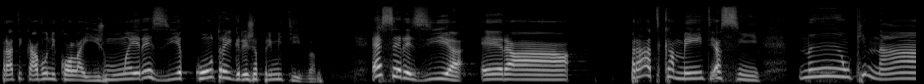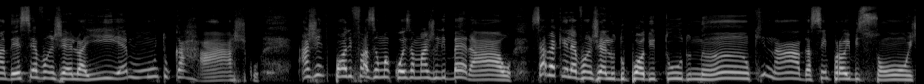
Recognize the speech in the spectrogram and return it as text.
praticava o nicolaísmo, uma heresia contra a igreja primitiva. Essa heresia era praticamente assim: não, que nada, esse evangelho aí é muito carrasco. A gente pode fazer uma coisa mais liberal. Sabe aquele evangelho do pode tudo? Não, que nada, sem proibições,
